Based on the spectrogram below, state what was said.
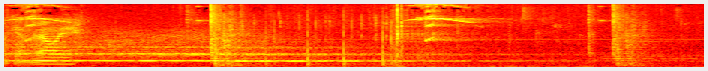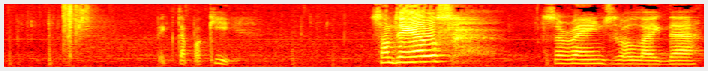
Okay, now we picked up a key. Something else? It's arranged all like that.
